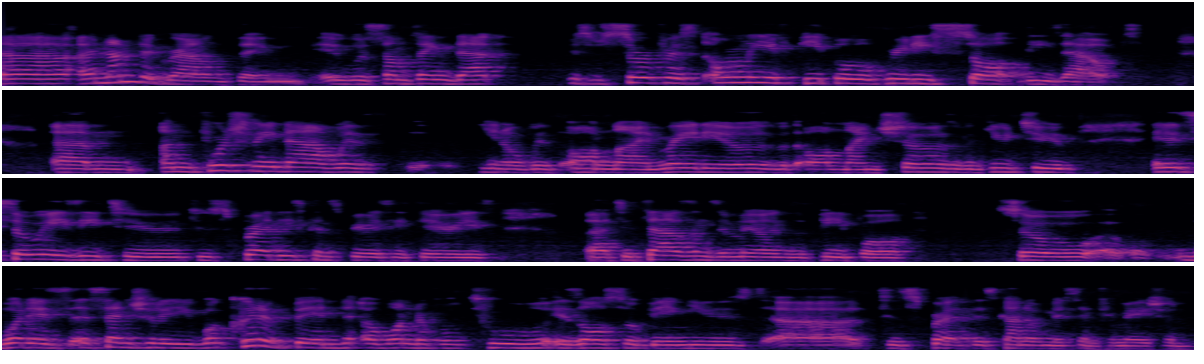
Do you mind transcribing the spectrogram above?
uh, an underground thing. It was something that surfaced only if people really sought these out. Um, unfortunately, now with you know with online radio, with online shows, with YouTube, it is so easy to to spread these conspiracy theories uh, to thousands and millions of people. So uh, what is essentially what could have been a wonderful tool is also being used uh, to spread this kind of misinformation.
